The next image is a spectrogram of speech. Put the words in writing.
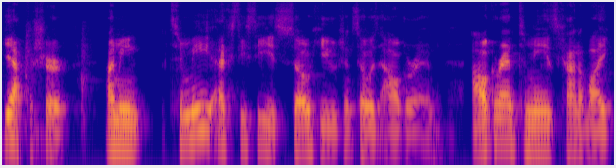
Yeah, for sure. I mean, to me, XDC is so huge, and so is Algorand. Algorand to me is kind of like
